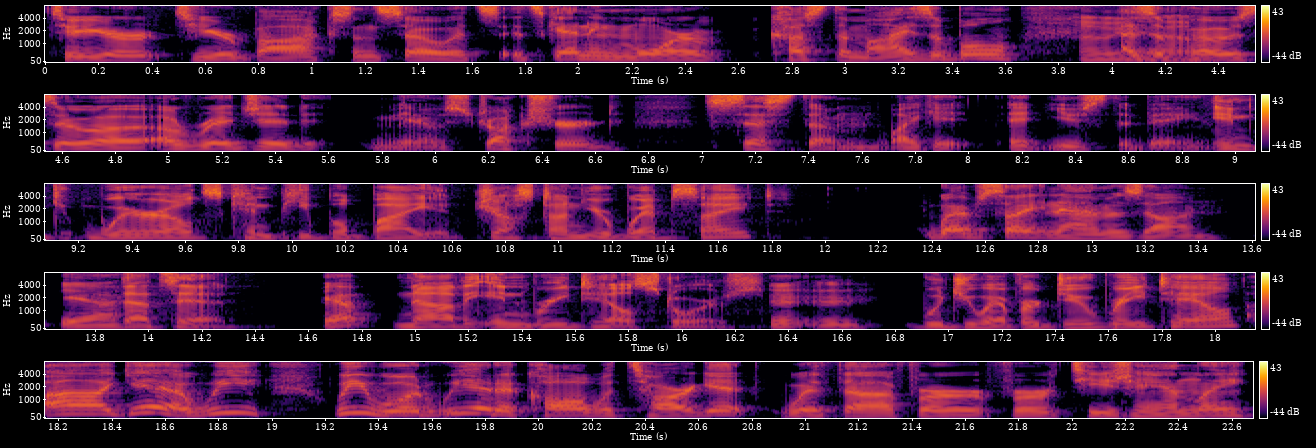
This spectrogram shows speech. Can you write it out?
to your to your box. And so it's it's getting more customizable oh, as yeah. opposed to a, a, rigid, you know, structured system like it, it used to be. And where else can people buy it? Just on your website? Website and Amazon. Yeah. That's it. Yep. Not in retail stores. Mm-mm. Would you ever do retail? Uh, yeah, we we would. We had a call with Target with uh, for for Tiege Hanley.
